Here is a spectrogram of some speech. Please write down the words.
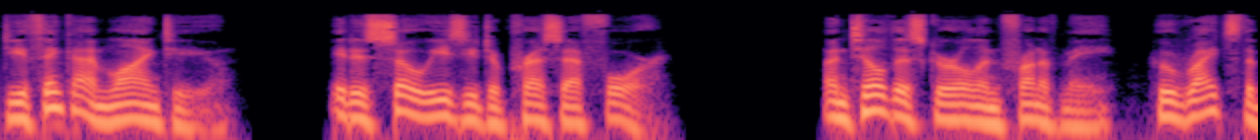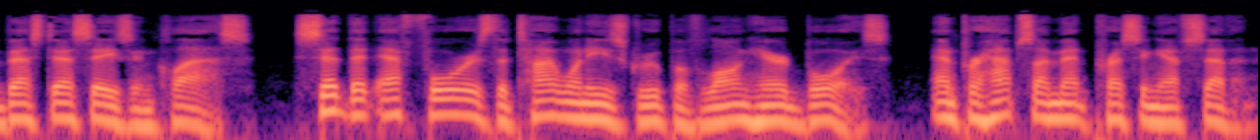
do you think I'm lying to you? It is so easy to press F4. Until this girl in front of me, who writes the best essays in class, said that F4 is the Taiwanese group of long haired boys, and perhaps I meant pressing F7.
